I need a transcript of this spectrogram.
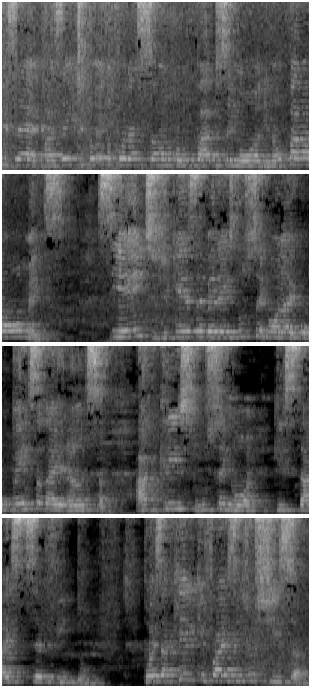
fizer, fazei de todo o coração, como para o Senhor, e não para homens. Cientes de que recebereis do Senhor a recompensa da herança, a Cristo, o Senhor, que estáis servindo. Pois aquele que faz injustiça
